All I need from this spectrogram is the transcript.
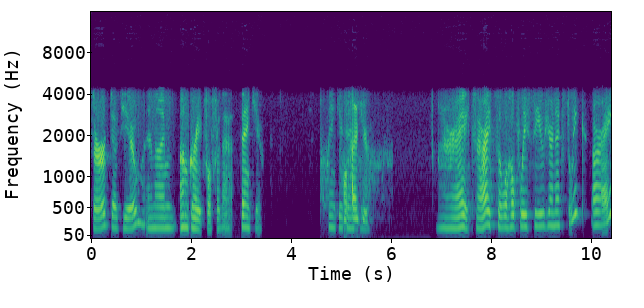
served as you, and I'm I'm grateful for that. Thank you. Thank you. Well, thank, thank you. you. All right, all right. So we'll hopefully see you here next week. All right.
